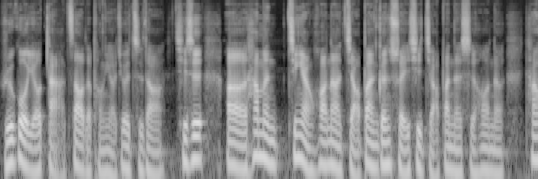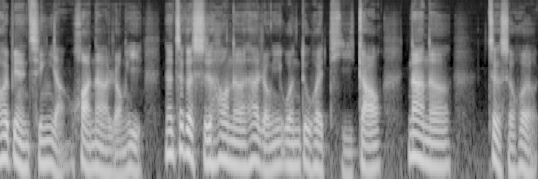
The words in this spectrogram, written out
如果有打造的朋友就会知道，其实呃，他们氢氧化钠搅拌跟水一起搅拌的时候呢，它会变成氢氧化钠溶液。那这个时候呢，它容易温度会提高，那呢？这个时候会有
